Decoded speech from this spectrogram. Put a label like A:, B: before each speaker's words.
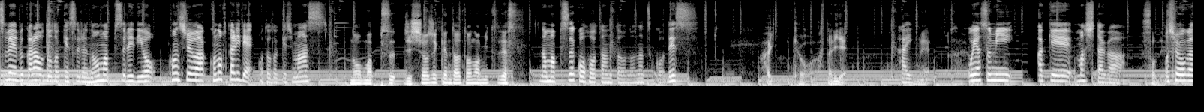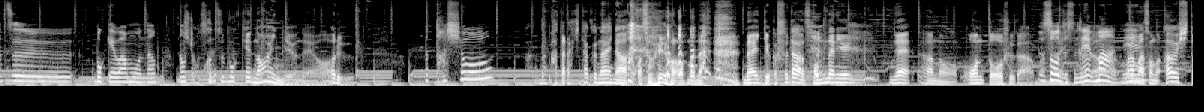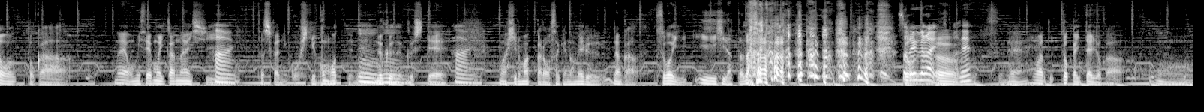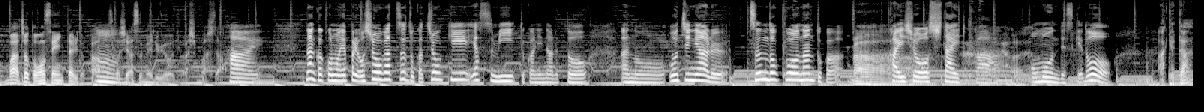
A: スウェーブからお届けするノーマップスレディオ。今週はこの2人でお届けします。
B: ノーマップス実証実験担当の3つです。
A: ノーマップス広報担当の夏子です。
B: はい今日は2人で。
A: はい、
B: ね。
A: お休み明けましたが
B: そうです。
A: お正月ボケはもうな治って
B: 正
A: ます？
B: 月ボケないんだよね。ある？
A: 多少？
B: なんか働きたくないなとかそういうのはあんまない。ないっていうか普段そんなにねあのオンとオフがあ
A: そうですね。まあね。
B: まあまあその会う人とかねお店も行かないし、
A: はい。
B: 確かにこう引きこもってね、ぬくぬくして、
A: はい。
B: まあ、昼間っからお酒飲めるなんかすごいいい日だったな。
A: それぐらいですかね。
B: うん。ね。まあ、どっか行ったりとか、うん、まあちょっと温泉行ったりとか、
A: うん。
B: 少し休めるようにはしました。
A: はい。なんかこのやっぱりお正月とか長期休みとかになるとあのお家にある積んどくをなんとか解消したいとか思うんですけど。
B: 開けた？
